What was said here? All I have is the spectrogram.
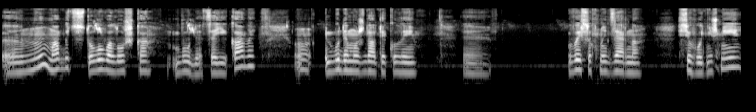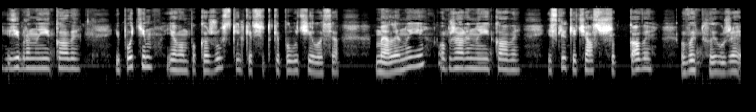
ну, мабуть, столова ложка буде цієї кави. Будемо ждати, коли висохнуть зерна сьогоднішньої зібраної кави. І потім я вам покажу, скільки все-таки вийшло меленої обжареної кави, і скільки чашок кави випили вже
